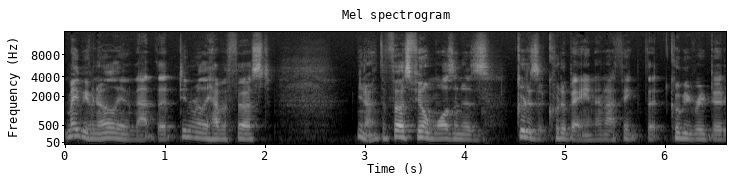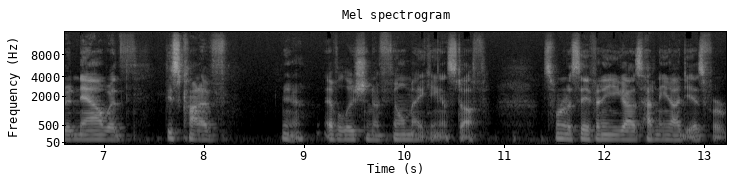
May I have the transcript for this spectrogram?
maybe even earlier than that, that didn't really have a first. You know, the first film wasn't as good as it could have been, and I think that could be rebooted now with this kind of, you know, evolution of filmmaking and stuff. Just wanted to see if any of you guys had any ideas for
